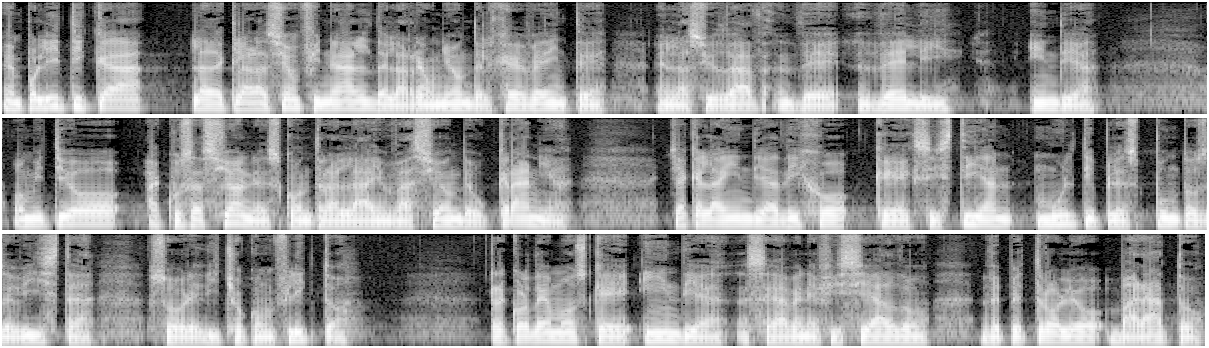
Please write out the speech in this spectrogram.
En política, la declaración final de la reunión del G20 en la ciudad de Delhi, India, omitió acusaciones contra la invasión de Ucrania, ya que la India dijo que existían múltiples puntos de vista sobre dicho conflicto. Recordemos que India se ha beneficiado de petróleo barato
